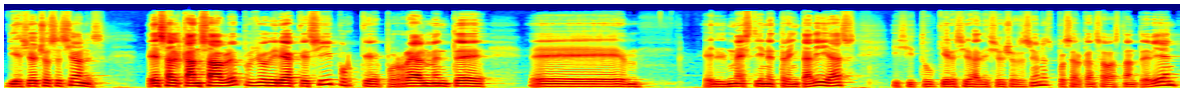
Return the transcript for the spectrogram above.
18 sesiones. ¿Es alcanzable? Pues yo diría que sí, porque pues, realmente eh, el mes tiene 30 días y si tú quieres ir a 18 sesiones, pues alcanza bastante bien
